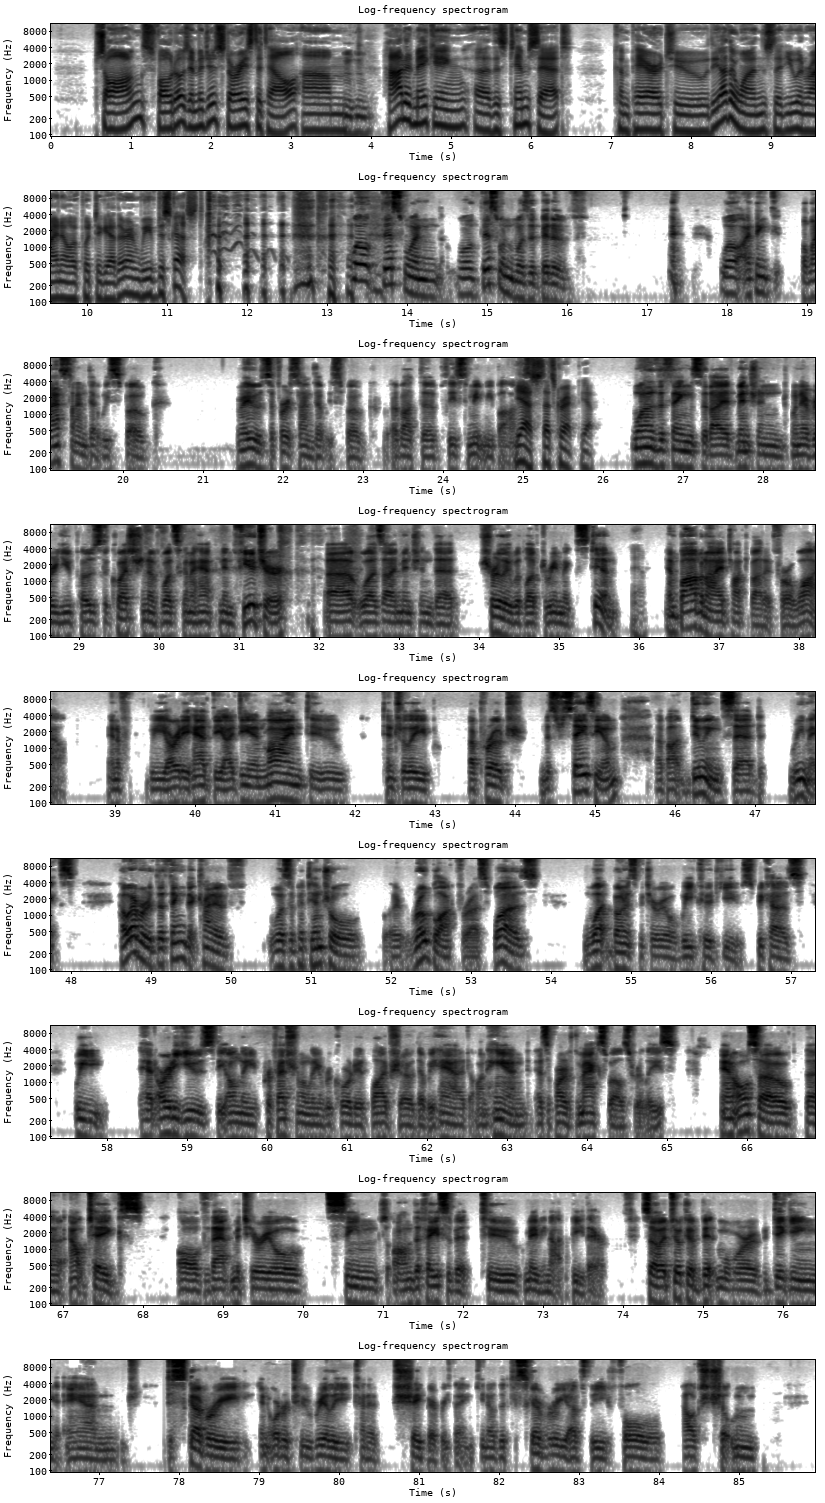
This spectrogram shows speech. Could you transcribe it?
songs, photos, images, stories to tell. Um, Mm-hmm. How did making uh, this Tim set compare to the other ones that you and Rhino have put together and we've discussed? well, this one, well, this one was a bit of, well, I think the last time that we spoke, maybe it was the first time that we spoke about the please to Meet Me box. yes, that's correct. Yeah. One of the things that I had mentioned whenever you posed the question of what's going to happen in the future, uh, was I mentioned that surely would love to remix Tim. Yeah. And Bob and I had talked about it for a while. And if we already had the idea in mind to potentially approach Mr. Stasium about doing said remix. However, the thing that kind of was a potential uh, roadblock for us was what bonus material we could use because we had already used the only professionally recorded live show that we had on hand as a part of the Maxwell's release. And also the outtakes, of that material seemed on the face of it to maybe not be there. So it took a bit more digging and discovery in order to really kind of shape everything. You know, the discovery of the full Alex Chilton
